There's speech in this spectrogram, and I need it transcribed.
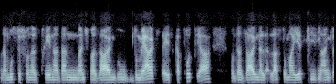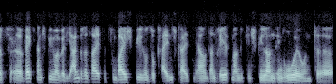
und da musst du schon als Trainer dann manchmal sagen, du, du merkst, er ist kaputt, ja. Und dann sagen, na, lass doch mal jetzt diesen Angriff äh, weg, dann spielen wir über die andere Seite zum Beispiel und so Kleinigkeiten, ja. Und dann redet man mit den Spielern in Ruhe und äh,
